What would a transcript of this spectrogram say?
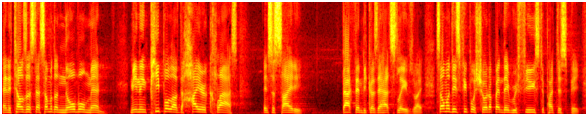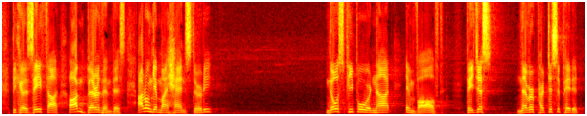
And it tells us that some of the noble men, meaning people of the higher class in society, back then because they had slaves, right? Some of these people showed up and they refused to participate because they thought, oh, I'm better than this. I don't get my hands dirty. Those people were not involved, they just never participated.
